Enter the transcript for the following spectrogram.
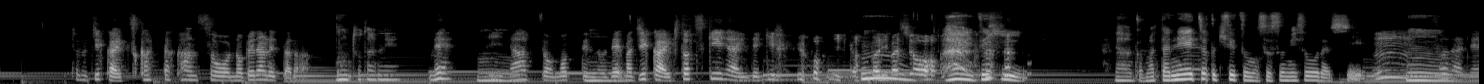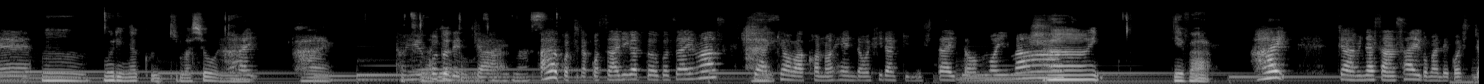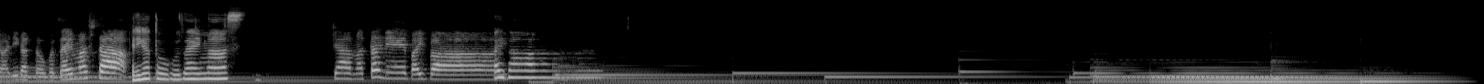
ちょっと次回使った感想を述べられたら、本当だね。ね、うんいいなと思ってるので、うんまあ、次回一月以内にできるように頑張りましょうんはい、ぜひ。なんかまたね、ちょっと季節も進みそうだし、う。うん、うんそうだね。うん、無理なく行きましょうね。はい。はい。ということでじゃああ、あこちらこそありがとうございます。じゃあ、はい今日はこの辺でお開きにしたいと思います。はーい。では、はい。じゃあ皆さん最後までご視聴ありがとうございましたあ。りがとうございます。じゃあまたね。バイバーイ。バイバーイ。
